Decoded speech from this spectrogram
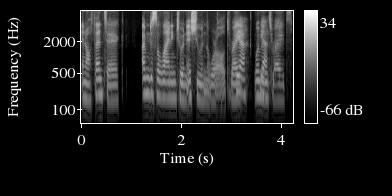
and authentic. I'm just aligning to an issue in the world, right? Yeah. Women's yeah. rights,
